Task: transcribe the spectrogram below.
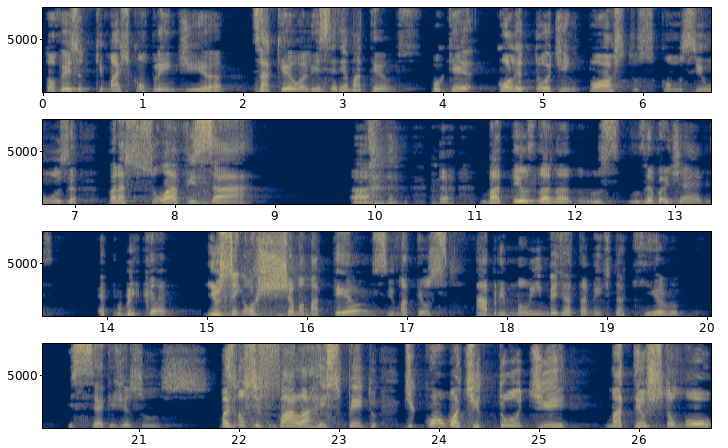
Talvez o que mais compreendia Zaqueu ali seria Mateus. Porque coletor de impostos, como se usa para suavizar a, Mateus lá na, nos, nos evangelhos, é publicano. E o Senhor chama Mateus, e o Mateus abre mão imediatamente daquilo e segue Jesus. Mas não se fala a respeito de qual atitude Mateus tomou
